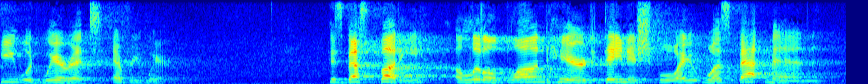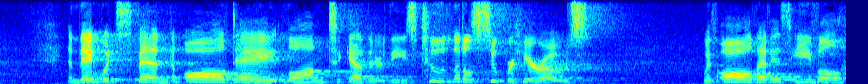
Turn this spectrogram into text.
he would wear it everywhere. His best buddy, a little blonde haired Danish boy, was Batman. And they would spend all day long together, these two little superheroes with all that is evil,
